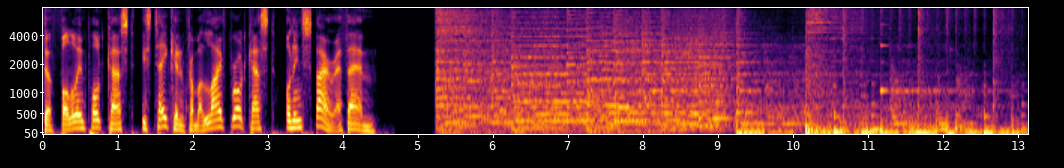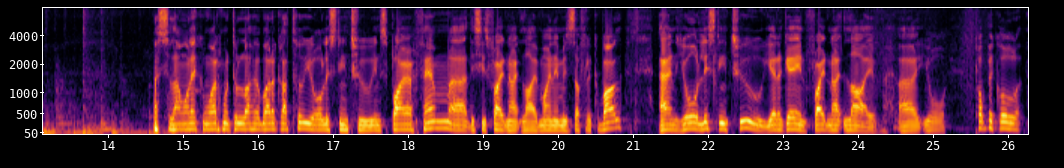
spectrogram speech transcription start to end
The following podcast is taken from a live broadcast on Inspire FM. Assalamu alaikum wa rahmatullahi wa barakatuh. You're listening to Inspire FM. Uh, this is Friday Night Live. My name is Zafar Iqbal, and you're listening to, yet again, Friday Night Live, uh, your topical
